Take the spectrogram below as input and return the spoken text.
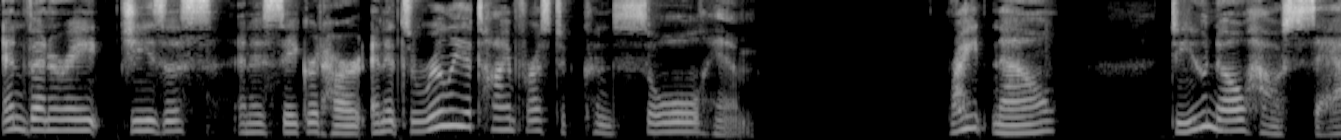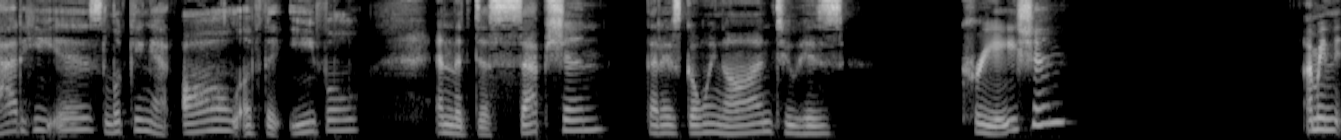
and venerate Jesus and his sacred heart. And it's really a time for us to console him. Right now, do you know how sad he is looking at all of the evil and the deception that is going on to his creation? I mean,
